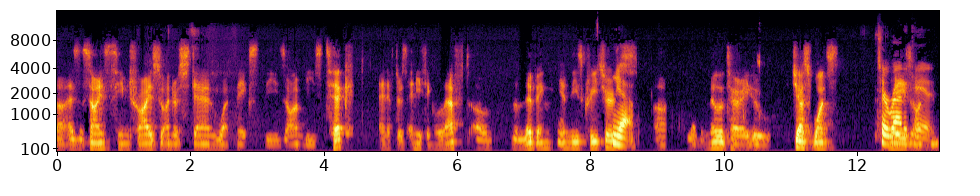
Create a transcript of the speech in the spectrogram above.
uh, as the science team tries to understand what makes the zombies tick, and if there's anything left of the living in these creatures, Yeah. The military who just wants To eradicate. on-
